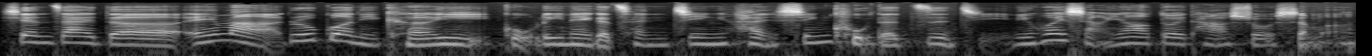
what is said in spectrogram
现在的 Emma，如果你可以鼓励那个曾经很辛苦的自己，你会想要对他说什么？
